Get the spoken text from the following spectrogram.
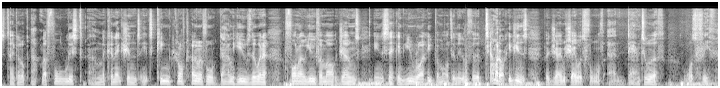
let's take a look at the full list and the connections. It's Kingscroft Homer for Dan Hughes, the winner. Follow You for Mark Jones in second. Uriah Heap for Martin Lidham third. Tamadot Higgins for James Shea was fourth. And Down to Earth was fifth.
